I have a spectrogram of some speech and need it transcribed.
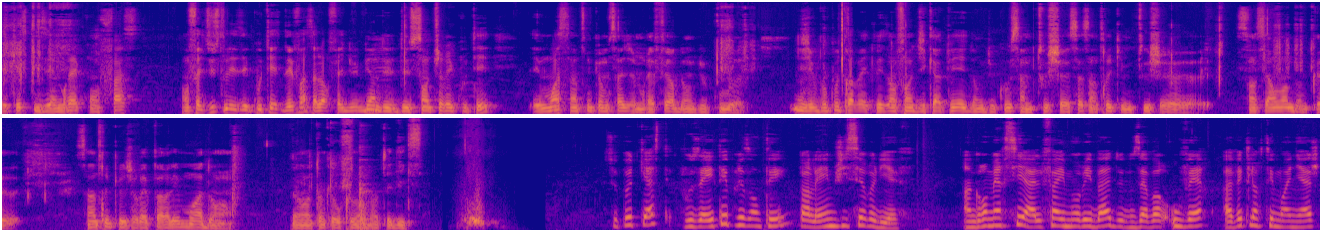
et qu'est-ce qu'ils aimeraient qu'on fasse. En fait, juste les écouter, des fois ça leur fait du bien de, de sentir écouter. Et moi, c'est un truc comme ça que j'aimerais faire, donc du coup, euh, j'ai beaucoup travaillé avec les enfants handicapés, donc du coup, ça me touche, ça c'est un truc qui me touche euh, sincèrement, donc euh, c'est un truc que j'aurais parlé moi dans en tant que représentant TEDx. Ce podcast vous a été présenté par la MJC Relief. Un grand merci à Alpha et Moriba de nous avoir ouvert, avec leurs témoignages,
